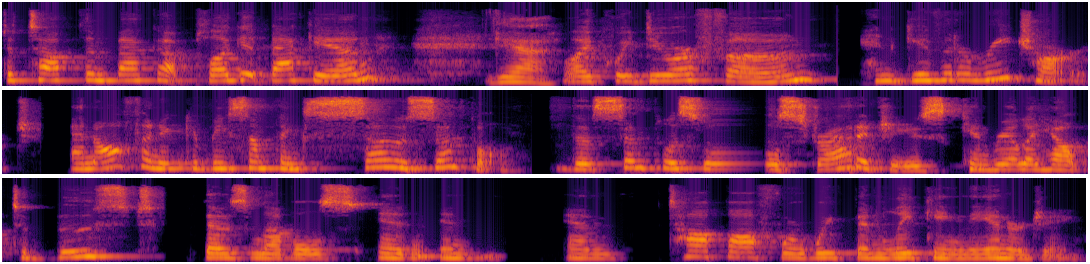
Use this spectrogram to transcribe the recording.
to top them back up? Plug it back in yeah. like we do our phone and give it a recharge. And often it can be something so simple. The simplest little strategies can really help to boost those levels and and and top off where we've been leaking the energy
